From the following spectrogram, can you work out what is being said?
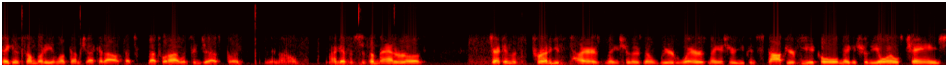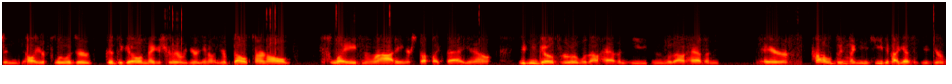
take it to somebody and let them check it out. That's that's what I would suggest. But you know, I guess it's just a matter of checking the tread of your tires, making sure there's no weird wears, making sure you can stop your vehicle, making sure the oil's changed and all your fluids are good to go, and making sure your you know your belts aren't all flayed and rotting or stuff like that. You know, you can go through it without having heat and without having air. Probably might need heat if I guess if your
